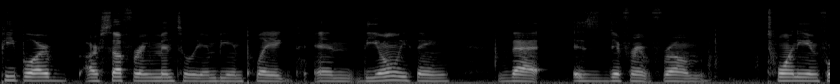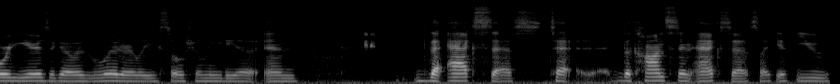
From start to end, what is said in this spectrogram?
people are are suffering mentally and being plagued and the only thing that is different from 20 and 40 years ago is literally social media and the access to the constant access. Like if you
